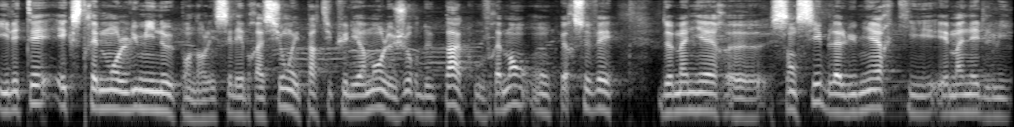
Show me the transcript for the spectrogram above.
il était extrêmement lumineux pendant les célébrations, et particulièrement le jour de Pâques, où vraiment on percevait de manière euh, sensible la lumière qui émanait de lui.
